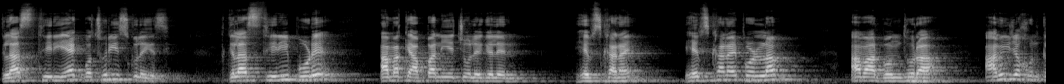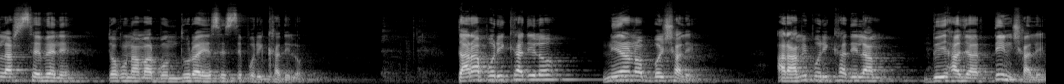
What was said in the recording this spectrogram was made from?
ক্লাস থ্রি এক বছরই স্কুলে গেছি। ক্লাস থ্রি পড়ে আমাকে আব্বা নিয়ে চলে গেলেন হেফসখানায়। হেফসখানায় পড়লাম। আমার বন্ধুরা, আমি যখন ক্লাস সেভেনে তখন আমার বন্ধুরা এসএসসি পরীক্ষা দিল। তারা পরীক্ষা দিল নিরানব্বই সালে। আর আমি পরীক্ষা দিলাম দুই হাজার তিন সালে।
